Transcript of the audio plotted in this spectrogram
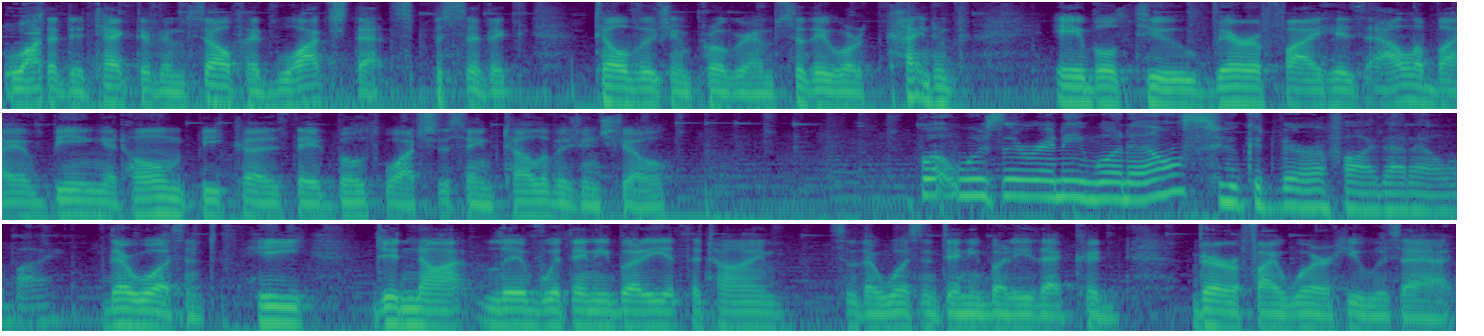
watched. The detective himself had watched that specific television program, so they were kind of able to verify his alibi of being at home because they had both watched the same television show. But was there anyone else who could verify that alibi? There wasn't. He did not live with anybody at the time, so there wasn't anybody that could verify where he was at.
